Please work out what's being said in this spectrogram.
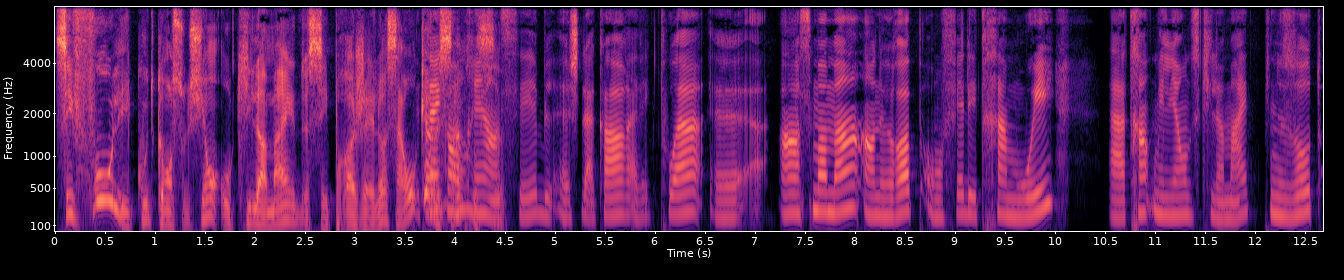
C'est fou les coûts de construction au kilomètre de ces projets-là. Ça n'a aucun C'est sens. ça. incompréhensible. Euh, je suis d'accord avec toi. Euh, en ce moment, en Europe, on fait des tramways à 30 millions du kilomètre. Puis nous autres,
